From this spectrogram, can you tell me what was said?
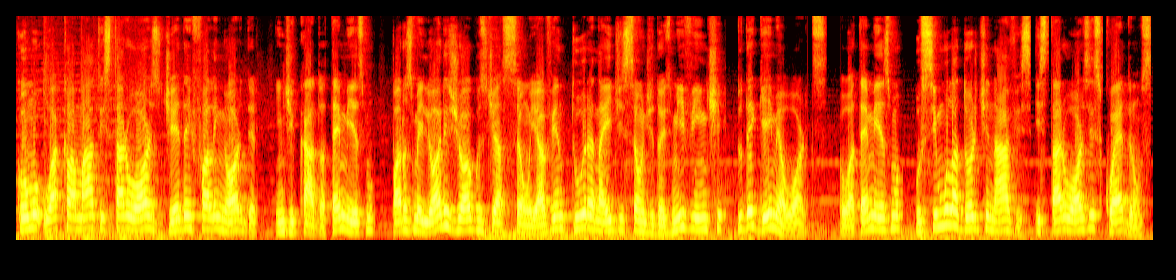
como o aclamado Star Wars Jedi Fallen Order, indicado até mesmo para os melhores jogos de ação e aventura na edição de 2020 do The Game Awards, ou até mesmo o simulador de naves Star Wars Squadrons,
